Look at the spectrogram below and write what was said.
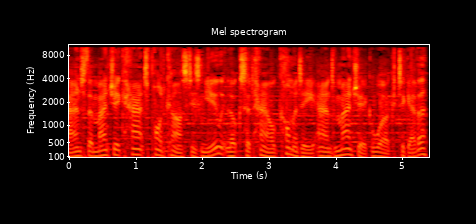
And the Magic Hat podcast is new. It looks at how comedy and magic work together.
